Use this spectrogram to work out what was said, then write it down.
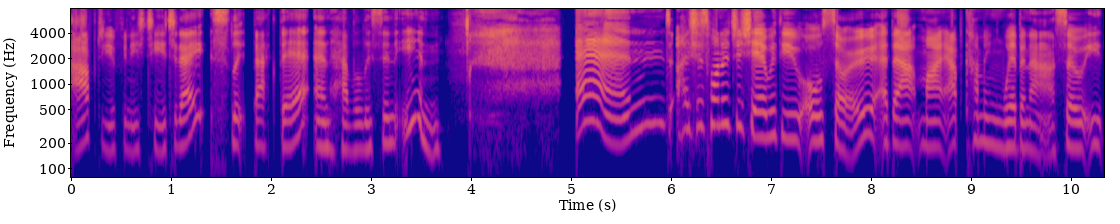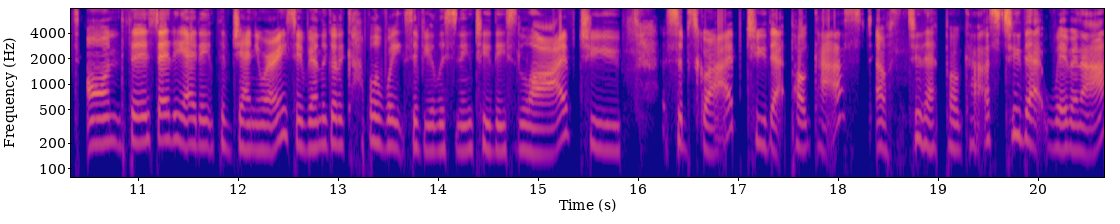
after you finished here today, slip back there and have a listen in. And I just wanted to share with you also about my upcoming webinar. So it's on Thursday, the 18th of January. So you've only got a couple of weeks if you're listening to this live to subscribe to that podcast, uh, to that podcast, to that webinar.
